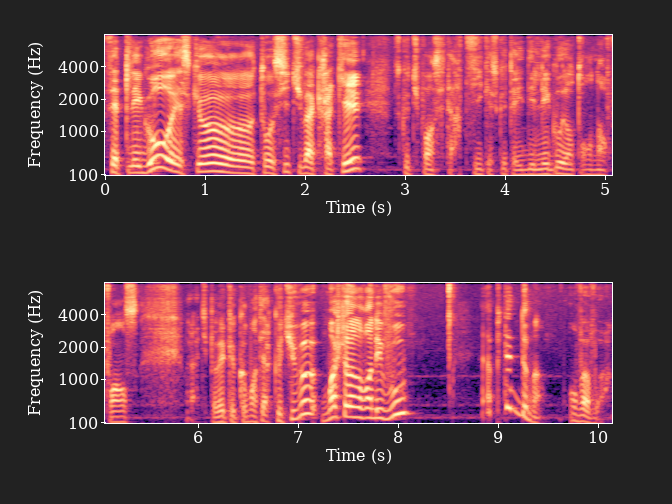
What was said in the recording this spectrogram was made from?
cette Lego Est-ce que euh, toi aussi tu vas craquer ce que tu penses cet article Est-ce que tu as eu des Lego dans ton enfance? Voilà, tu peux mettre le commentaire que tu veux. Moi, je te donne rendez-vous euh, peut-être demain. On va voir.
